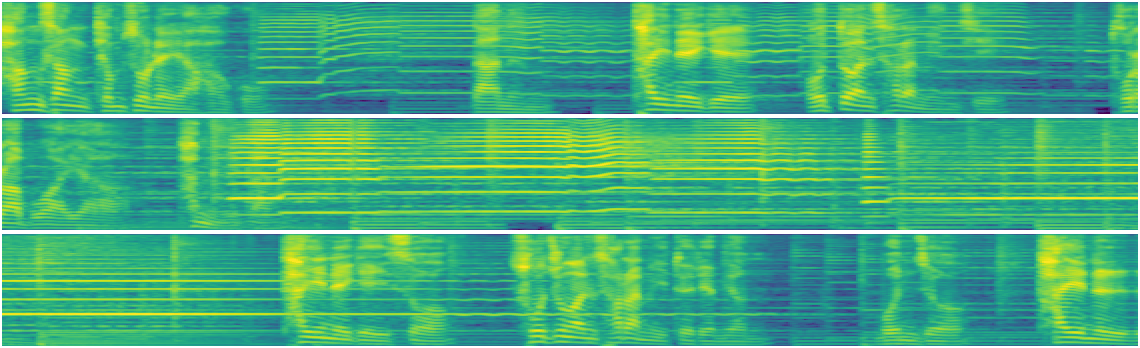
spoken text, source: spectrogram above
항상 겸손해야 하고 나는 타인에게 어떠한 사람인지 돌아보아야 합니다. 타인에게 있어 소중한 사람이 되려면 먼저 타인을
